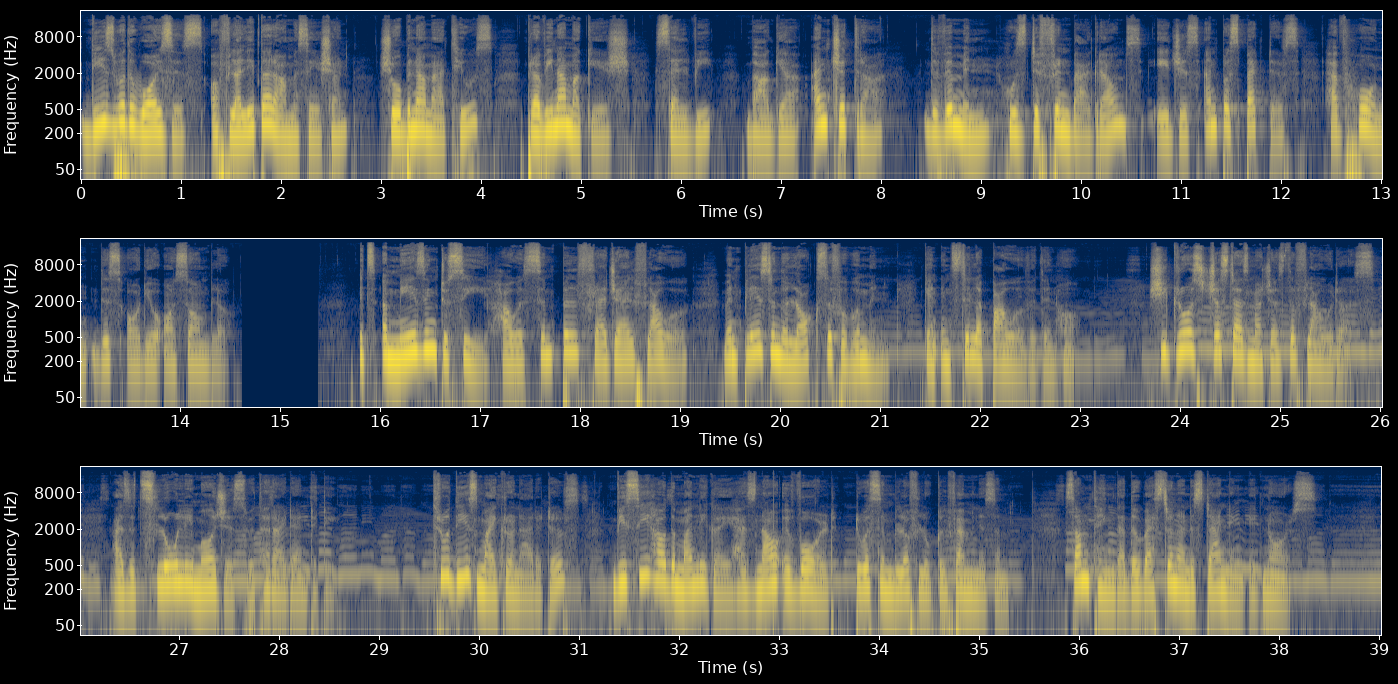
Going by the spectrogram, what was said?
These were the voices of Lalita Ramaseshan, Shobhana Matthews, Pravina Makesh, Selvi, Bhagya, and Chitra, the women whose different backgrounds, ages, and perspectives have honed this audio ensemble. It's amazing to see how a simple, fragile flower, when placed in the locks of a woman, can instill a power within her. She grows just as much as the flower does, as it slowly merges with her identity. Through these micro narratives, we see how the Malligai has now evolved to a symbol of local feminism, something that the Western understanding ignores.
